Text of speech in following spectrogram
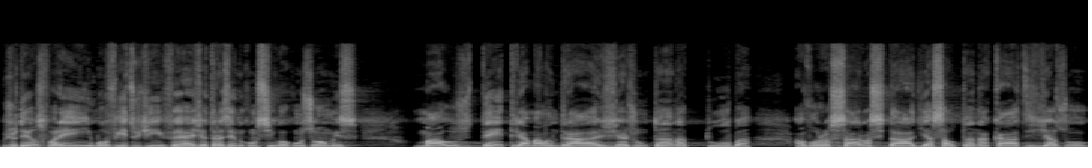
Os judeus, porém, movidos de inveja, trazendo consigo alguns homens maus dentre a malandragem, ajuntando a turba, alvoroçaram a cidade e, assaltando a casa de Jason,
